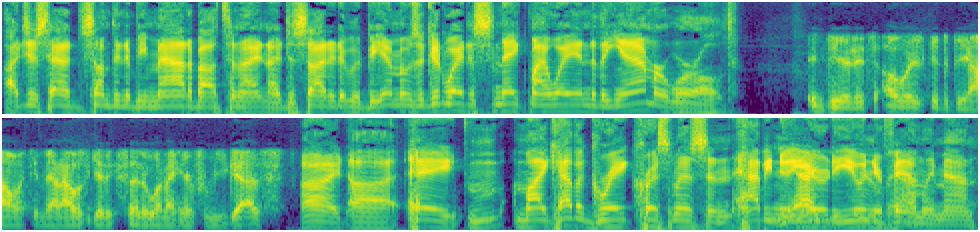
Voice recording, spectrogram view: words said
I just had something to be mad about tonight, and I decided it would be him. It was a good way to snake my way into the Yammer world. Dude, it's always good to be on with you, man. I always get excited when I hear from you guys. All right, uh, hey, M- Mike, have a great Christmas and Happy New Yeah, Year to you you and your man. family, man.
